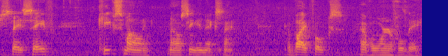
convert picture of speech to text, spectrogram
stay safe, keep smiling, and I'll see you next time. Goodbye, folks. Have a wonderful day.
